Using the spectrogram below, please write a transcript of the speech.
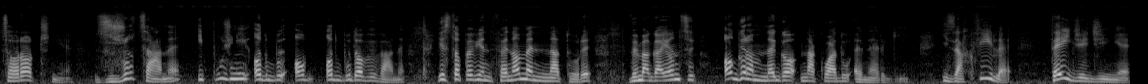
corocznie zrzucane i później ob- odbudowywane. Jest to pewien fenomen natury wymagający ogromnego nakładu energii. I za chwilę tej dziedzinie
